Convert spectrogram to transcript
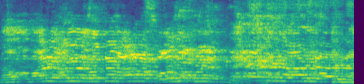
நம்ம மாதிரி ஆளுங்க வந்தா நானும் போதுமா போயிருக்கேன் ஆடு ஆடுங்க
